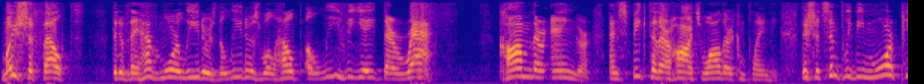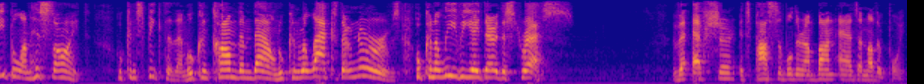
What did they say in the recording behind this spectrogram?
Moshe felt that if they have more leaders, the leaders will help alleviate their wrath, calm their anger, and speak to their hearts while they're complaining. There should simply be more people on his side who can speak to them, who can calm them down, who can relax their nerves, who can alleviate their distress. Ve'efsher, it's possible, the Ramban adds another point.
